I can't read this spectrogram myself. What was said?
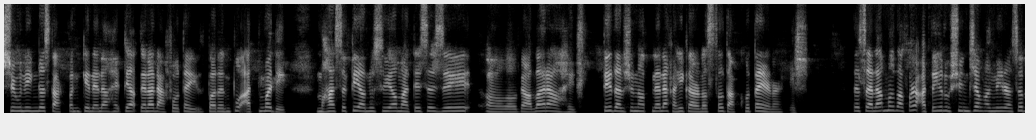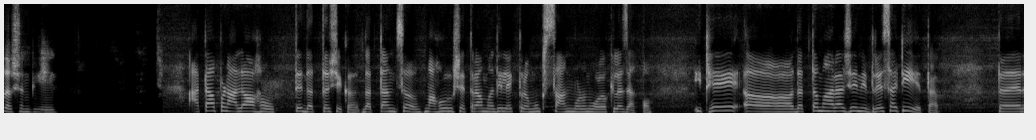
शिवलिंग स्थापन केलेलं आहे ते आपल्याला दाखवता येईल. परंतु आतमध्ये महासती अनुसुया मातेचं जे अं, गाभारा आहे ते दर्शन आपल्याला काही कारणास्तव दाखवता येणार नाही. तर चला मग आपण अति ऋषींच्या मंदिराचं दर्शन घेऊ. आता आपण आलो आहोत ते दत्त शिखर दत्तांचं माहूर क्षेत्रामधील एक प्रमुख स्थान म्हणून ओळखलं जातं. इथे दत्त महाराज हे निद्रेसाठी येतात. तर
